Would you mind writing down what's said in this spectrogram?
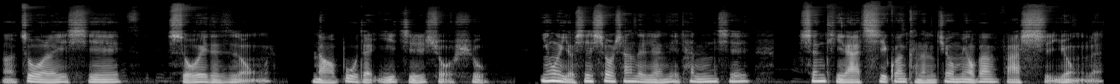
呃，做了一些所谓的这种脑部的移植手术。因为有些受伤的人类，他的那些身体啦、器官可能就没有办法使用了，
